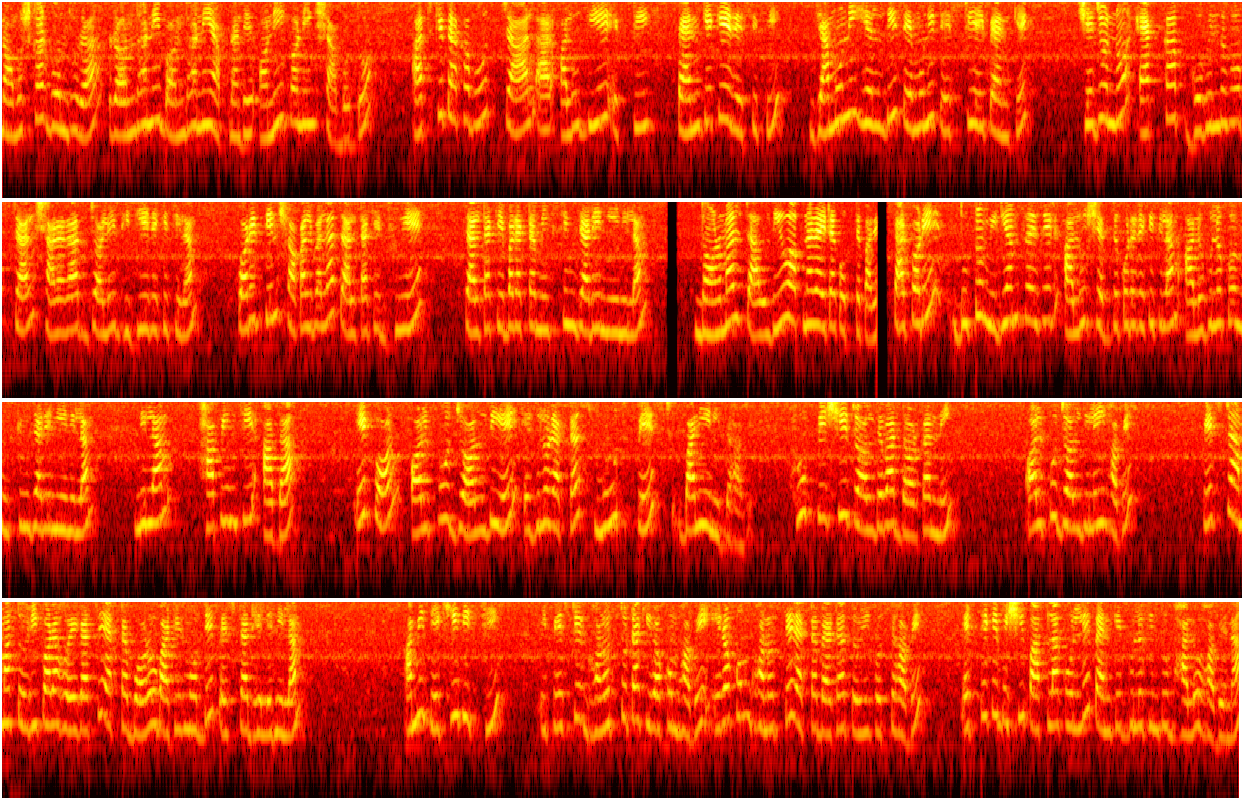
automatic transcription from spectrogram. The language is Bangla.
নমস্কার বন্ধুরা, রন্ধনে বন্ধনে আপনাদের অনেক অনেক স্বাগত। আজকে দেখাবো চাল আর আলু দিয়ে একটি প্যানকেকের রেসিপি যেমনই হেলদি তেমনই টেস্টি এই প্যানকেক। সেজন্য এক কাপ গোবিন্দভোগ চাল সারা রাত জলে ভিজিয়ে রেখেছিলাম। পরের দিন সকালবেলা চালটাকে ধুয়ে, চালটাকে এবার একটা মিক্সিং জারে নিয়ে নিলাম। নর্মাল চাল দিয়েও আপনারা এটা করতে পারেন। তারপরে দুটো মিডিয়াম সাইজের আলু সেদ্ধ করে রেখেছিলাম। আলুগুলোকেও মিক্সিং জারে নিয়ে নিলাম। নিলাম হাফ ইঞ্চি আদা। এরপর অল্প জল দিয়ে এগুলোর একটা স্মুথ পেস্ট বানিয়ে নিতে হবে। খুব বেশি জল দেওয়ার দরকার নেই। অল্প জল দিলেই হবে। পেস্টটা আমার তৈরি করা হয়ে গেছে। একটা বড় বাটির মধ্যে পেস্টটা ঢেলে নিলাম। আমি দেখিয়ে দিচ্ছি এই পেস্টের ঘনত্বটা কীরকম হবে? এরকম ঘনত্বের একটা ব্যাটার তৈরি করতে হবে। এর থেকে বেশি পাতলা করলে প্যানকেকগুলো কিন্তু ভালো হবে না।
